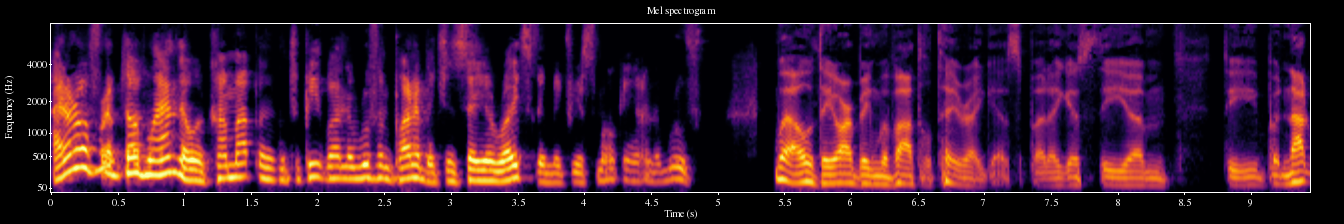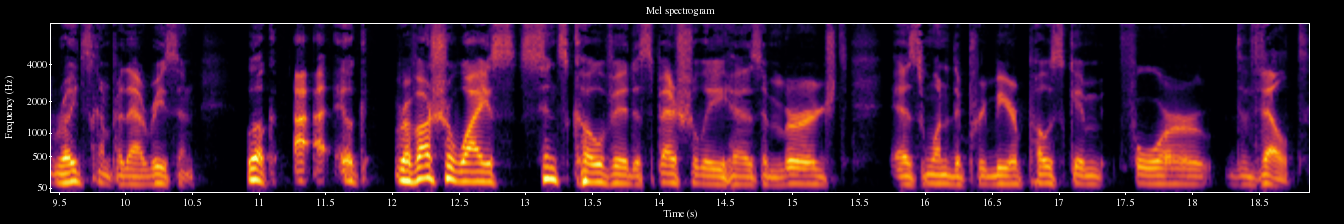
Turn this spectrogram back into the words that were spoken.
I don't know if Reb Dov Landau would come up to people on the roof in Ponevezh and say you're Reutstein if you're smoking on the roof. Well, they are being Mavatal Teir, I guess, but I guess the um the but not Reutstein for that reason. Look, I, look, Rav Asher Weiss, since COVID especially, has emerged as one of the premier poskim for the Welt.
